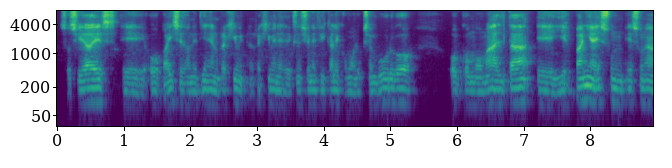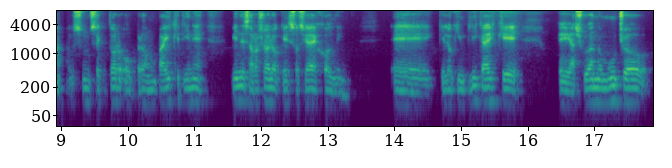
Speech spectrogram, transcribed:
sociedades o países donde tienen regímenes de exenciones fiscales como Luxemburgo, o como Malta eh, y España es un, es, una, es un sector, o perdón, un país que tiene bien desarrollado lo que es sociedad de holding, eh, que lo que implica es que eh, ayudando mucho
